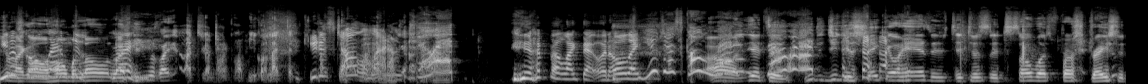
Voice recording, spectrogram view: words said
You just like um, on let Home Alone, like he was like, "Oh, you gonna let You just gonna let him do it. Yeah, I felt like that when oh, like you just gonna Oh, yeah, to, you, you just shake your hands and it's just it's so much frustration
